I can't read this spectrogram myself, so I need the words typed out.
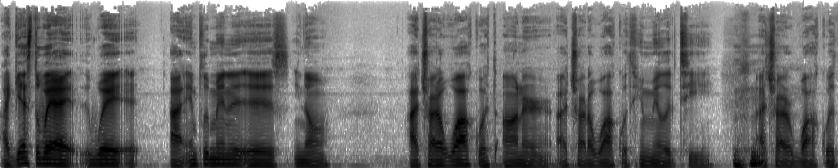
I guess the way I way I implement it is, you know, I try to walk with honor. I try to walk with humility. Mm-hmm. I try to walk with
